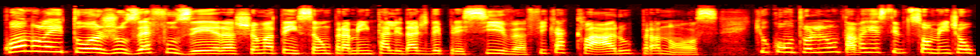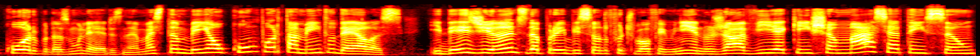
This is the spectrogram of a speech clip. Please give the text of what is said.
Quando o leitor José Fuzeira chama atenção para a mentalidade depressiva, fica claro para nós que o controle não estava restrito somente ao corpo das mulheres, né, mas também ao comportamento delas. E desde antes da proibição do futebol feminino, já havia quem chamasse a atenção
